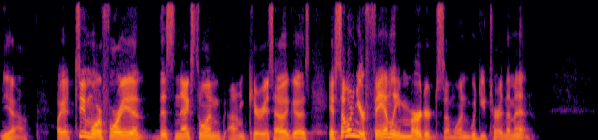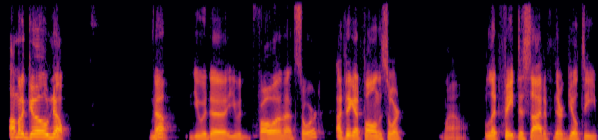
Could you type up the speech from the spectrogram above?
yeah, I got two more for you. This next one, I'm curious how it goes. If someone in your family murdered someone, would you turn them in? I'm gonna go, no. No, you would. Uh, you would fall on that sword. I think I'd fall on the sword. Wow. Let fate decide if they're guilty,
